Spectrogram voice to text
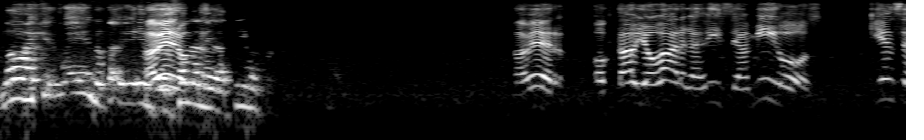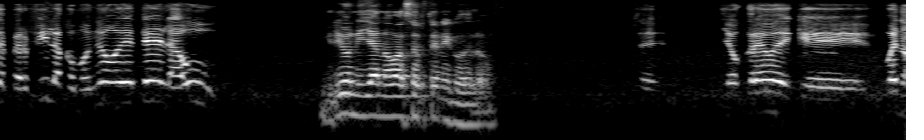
no, es que bueno, está bien. A ver, persona Octavio. negativa. pues. A ver, Octavio Vargas dice, amigos, ¿quién se perfila como nuevo DT de la U? Grioni ya no va a ser técnico de la U. Sí. Yo creo de que, bueno,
